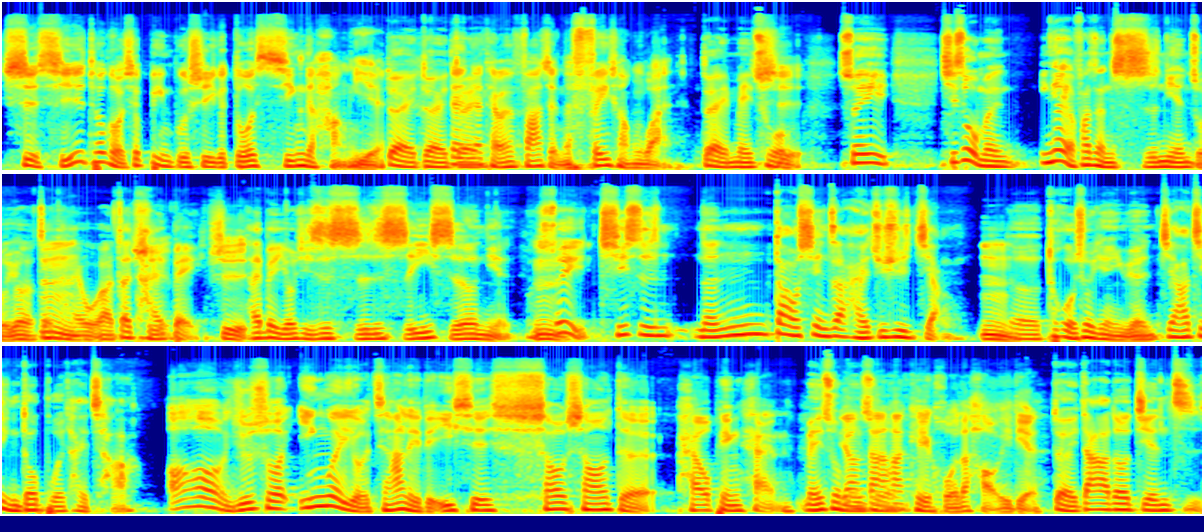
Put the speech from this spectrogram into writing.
是，其实脱口秀并不是一个多新的行业，对对对。但在台湾发展的非常晚，对，没错。所以其实我们应该有发展十年左右了，在台湾、啊在台北。是。台北，尤其是十十一十二年。所以其实能到现在还继续讲嗯。的脱口秀演员，家境都不会太差。哦，你就是说，因为有家里的一些稍稍的 helping hand，没错让大家可以活得好一点，对，大家都兼职，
